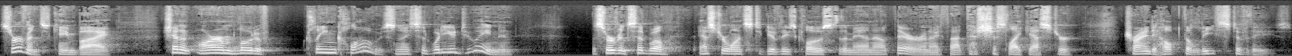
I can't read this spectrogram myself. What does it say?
servants came by. She had an armload of clean clothes. And I said, What are you doing? And the servant said, Well, Esther wants to give these clothes to the man out there. And I thought, That's just like Esther, trying to help the least of these.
